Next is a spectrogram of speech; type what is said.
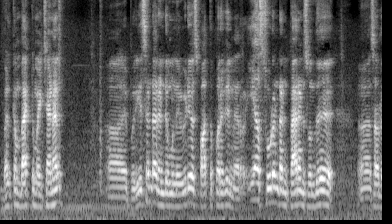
Welcome back to my channel இப்போ ரீசெண்டாக ரெண்டு மூணு வீடியோஸ் பார்த்த பிறகு நிறைய ஸ்டூடெண்ட் அண்ட் பேரண்ட்ஸ் வந்து சார்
